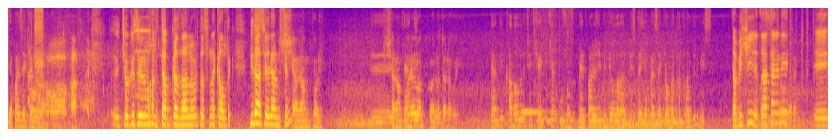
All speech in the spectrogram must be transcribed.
yapay zeka olarak. Oha. Ee, Çok özür dilerim abi tam kazanın ortasına kaldık. Bir daha söyler misin? Şarampol. Ee, Şarampole kendi, bak vallahi arabayı. kendi kanalı için çekeceğin uzun metrajlı videolara biz de yapay zeka olarak katılabilir miyiz? Tabii ki zaten Basit hani olarak. e,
